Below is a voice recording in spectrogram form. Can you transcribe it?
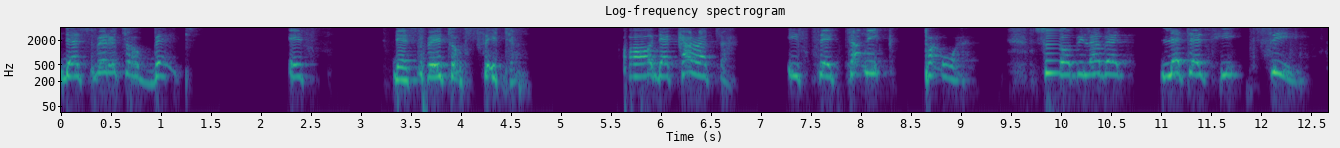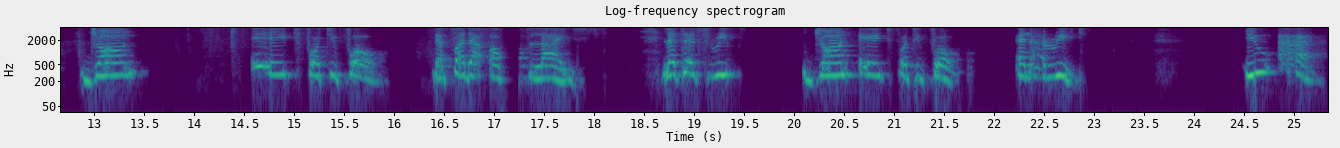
the spirit of bed is the spirit of Satan or the character is satanic power. So, beloved, let us see John 8 44, the father of lies. Let us read John 8 44, and I read, You are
